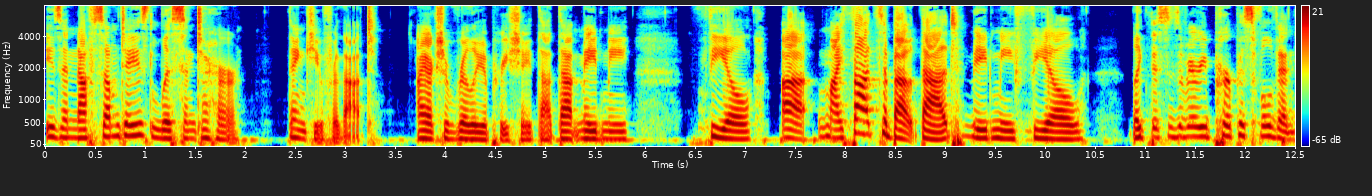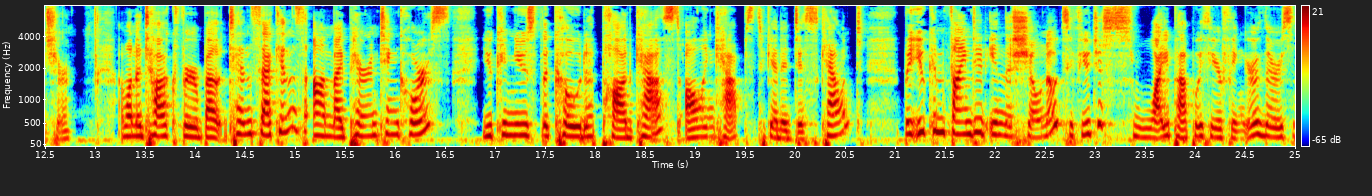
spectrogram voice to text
is enough some days, listen to her. Thank you for that. I actually really appreciate that. That made me feel uh my thoughts about that made me feel like this is a very purposeful venture. I want to talk for about 10 seconds on my parenting course. You can use the code podcast, all in caps, to get a discount, but you can find it in the show notes. If you just swipe up with your finger, there's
